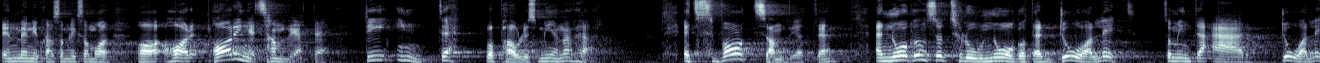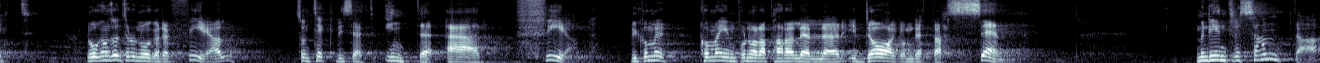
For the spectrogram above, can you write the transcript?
En människa som liksom har, har, har inget samvete. Det är inte vad Paulus menar här. Ett svagt samvete är någon som tror något är dåligt som inte är dåligt. Någon som tror något är fel som tekniskt sett inte är fel. Vi kommer komma in på några paralleller idag om detta sen. Men det intressanta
